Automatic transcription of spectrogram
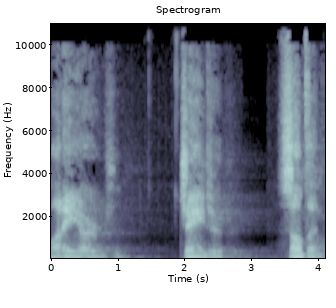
Money or change or something.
